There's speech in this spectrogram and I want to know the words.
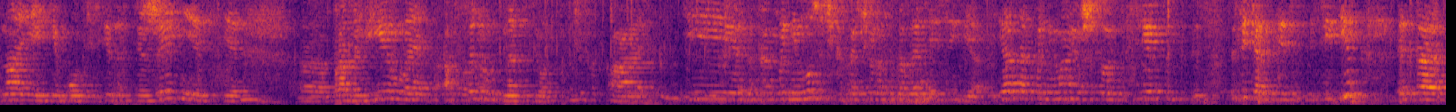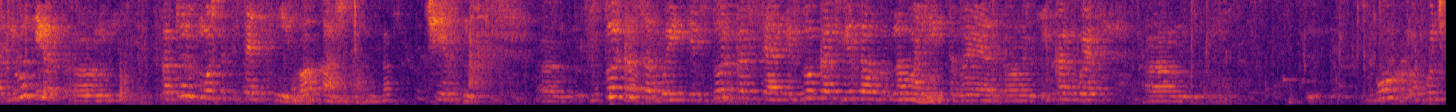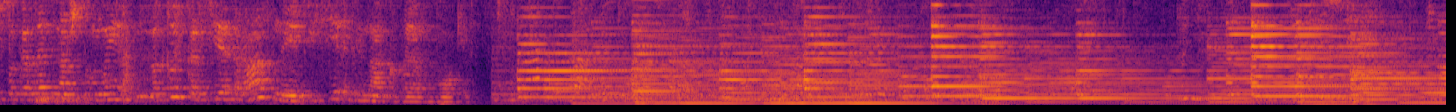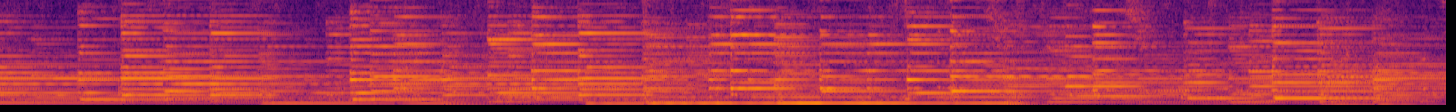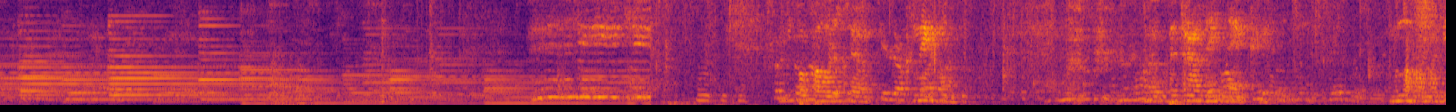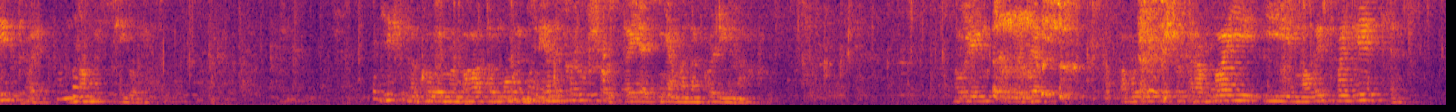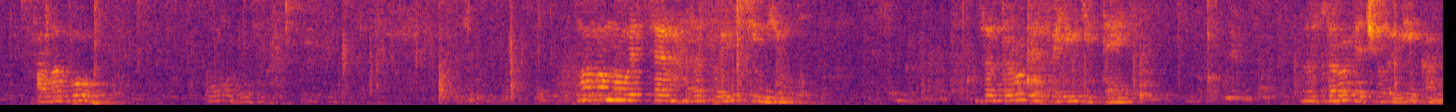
зная его все достижения, все э, проблемы, абсолютно все. и как бы немножечко хочу рассказать о себе. Я так понимаю, что все, кто сейчас здесь сидит, это люди, э, в которых можно писать книгу о каждом. Честно. Э, Столько событий, столько всяких, столько ответов на молитвы. э, И как бы э, Бог хочет показать нам, что мы настолько все разные и все одинаковые в Боге. Попалася книга Петра Дейнеки. Много молитви, много сили. Дійсно, коли ми багато молимося, я не кажу, що стоять днями на колінах. Але інколи йдеш або їдеш у трамваї і молитва лється. Хвала Богу. Мама молиться за свою сім'ю, за здоров'я своїх дітей, за здоров'я чоловіка,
